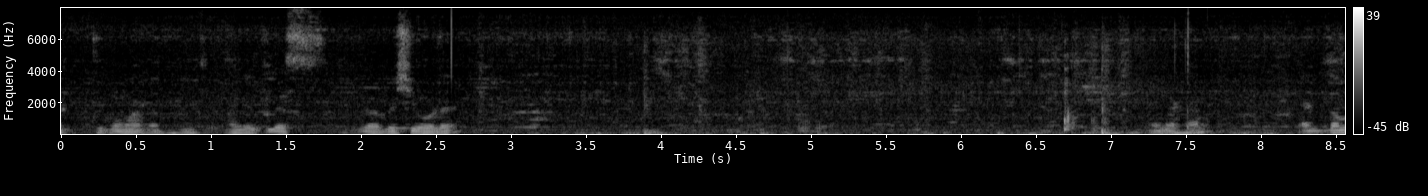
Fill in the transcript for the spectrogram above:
একটু কমায় নেন আগে গ্লেসগুলো বেশি ওড়ে। দেখেন, একদম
